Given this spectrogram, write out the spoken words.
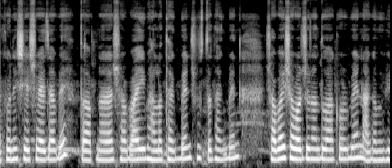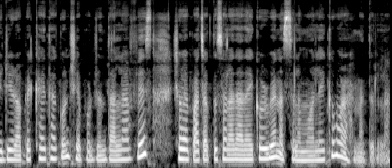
এখনই শেষ হয়ে যাবে। তো আপনারা সবাই ভালো থাকবেন, সুস্থ থাকবেন। সবাই সবার জন্য দোয়া করবেন। আগামী ভিডিওর অপেক্ষায় থাকুন। সে পর্যন্ত আল্লাহ হাফিজ। সবাই পাঁচ অক্ত সালাদ আদায় করবেন। আসসালামু আলাইকুম রহমতুল্লাহ।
